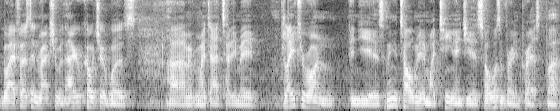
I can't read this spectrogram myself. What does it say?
my first interaction with agriculture was uh, I remember my dad telling me later on in years. I think he told me in my teenage years, so I wasn't very impressed. But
